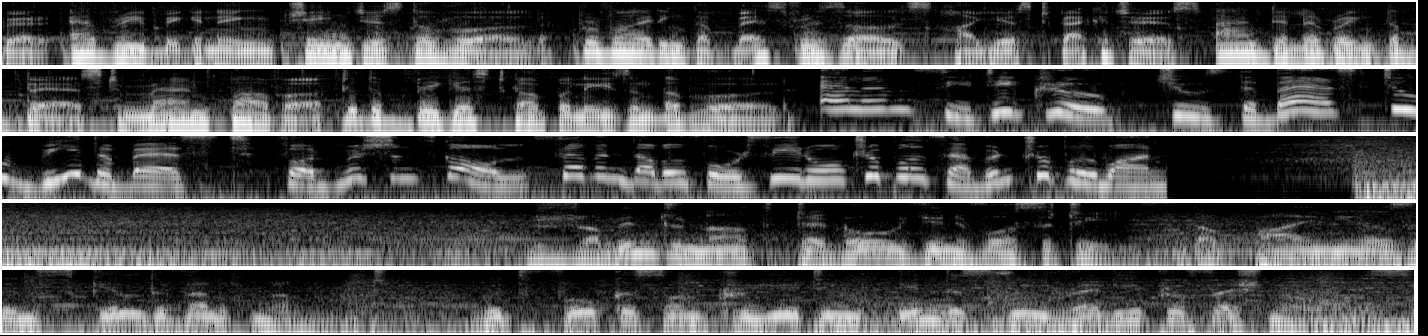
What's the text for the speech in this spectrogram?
where every beginning changes the world, providing the best results, highest packages, and delivering the best manpower to the biggest companies in the world. LNCT Group. Choose the best to be the best. For admissions, call 7440 777 Rabindranath Tagore University, the pioneers in skill development, with focus on creating industry-ready professionals.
